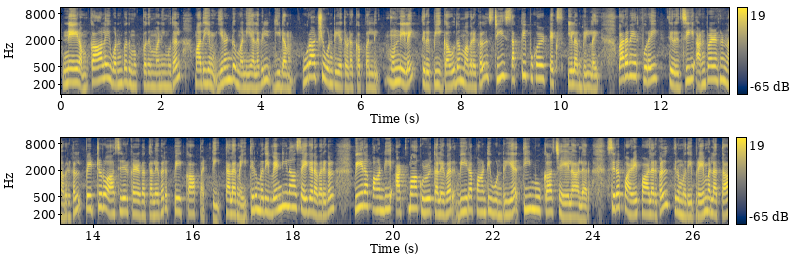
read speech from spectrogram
நேரம் காலை ஒன்பது முப்பது மணி முதல் மதியம் இரண்டு மணியளவில் இடம். ஊராட்சி ஒன்றிய தொடக்கப்பள்ளி. முன்னிலை திரு. பி. கௌதம் அவர்கள் ஸ்ரீ. சக்தி புகழ் டெக்ஸ் இளம்பிள்ளை. வரவேற்புரை திரு. ஜி. அன்பழகன் அவர்கள் பெற்றோர் ஆசிரியர் கழக தலைவர் பே. கா தலைமை திருமதி வெண்ணிலா சேகர் அவர்கள் வீரபாண்டி அட்மா குழு தலைவர் வீரபாண்டி ஒன்றிய திமுக செயலாளர் சிறப்பு அழைப்பாளர்கள் திருமதி பிரேமலதா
